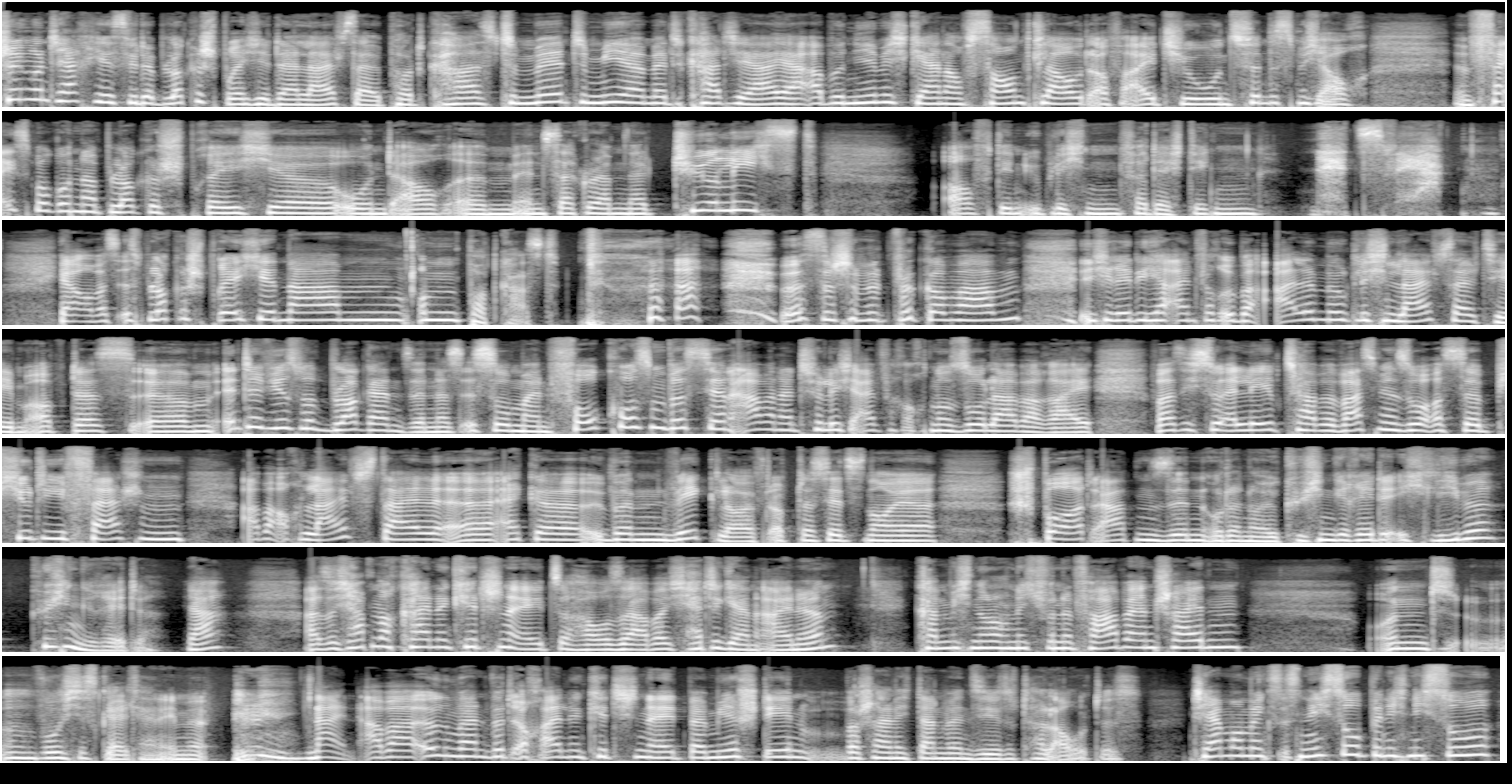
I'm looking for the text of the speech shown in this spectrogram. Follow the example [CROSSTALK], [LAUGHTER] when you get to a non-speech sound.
Schönen guten Tag, hier ist wieder Bloggespräche, der Lifestyle-Podcast mit mir, mit Katja. Ja, abonniere mich gerne auf Soundcloud, auf iTunes, findest mich auch im Facebook unter Bloggespräche und auch im Instagram natürlichst auf den üblichen verdächtigen Netzwerken. Ja, und was ist Bloggespräche nach einem Podcast? [LAUGHS] [LAUGHS] Wirst du schon mitbekommen haben? Ich rede hier einfach über alle möglichen Lifestyle-Themen, ob das ähm, Interviews mit Bloggern sind. Das ist so mein Fokus ein bisschen, aber natürlich einfach auch nur so Laberei. Was ich so erlebt habe, was mir so aus der Beauty, Fashion, aber auch Lifestyle-Ecke über den Weg läuft. Ob das jetzt neue Sportarten sind oder neue Küchengeräte. Ich liebe Küchengeräte, ja? Also ich habe noch keine KitchenAid zu Hause, aber ich hätte gern eine. Kann mich nur noch nicht für eine Farbe entscheiden und äh, wo ich das Geld hernehme. [CLEARS THROAT] Nein, aber irgendwann wird auch eine KitchenAid bei mir stehen, wahrscheinlich dann, wenn sie total out ist. Thermomix ist nicht so, bin ich nicht so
